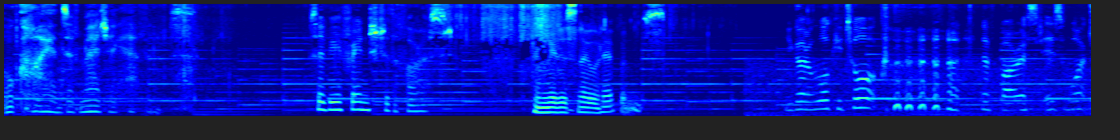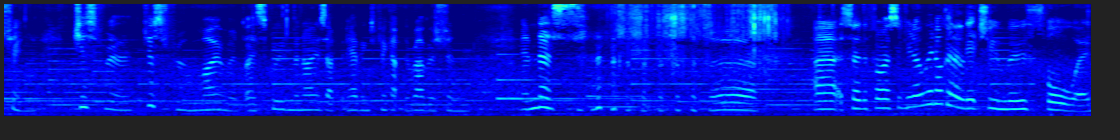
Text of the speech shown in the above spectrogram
all kinds of magic happens. So be a friend to the forest and let us know what happens. You gotta walk your talk. the forest is watching. Just for just for a moment, I screwed my nose up at having to pick up the rubbish and and this. so the forest said, you know, we're not going to let you move forward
